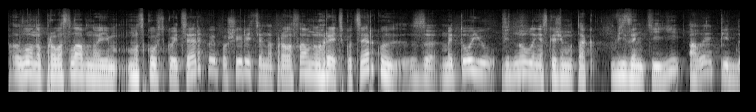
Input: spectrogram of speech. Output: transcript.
лоно православної московської церкви пошириться на православну грецьку церкву з метою відновлення, скажімо так, Візантії, але під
